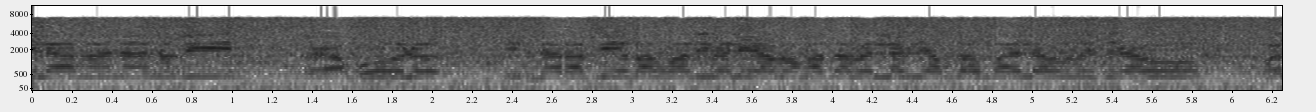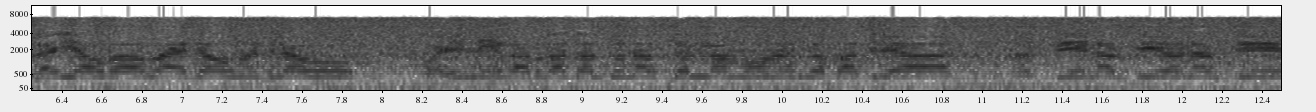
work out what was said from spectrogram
إلى ما نحن فيه. فيقول إن ربي قد غضب اليوم غضبا لم يغضب قبله مثله. ولن يغضب بعده مثله. وإني قد قتلت نفسا لم أمر بقتلها. نفسي نفسي ونفسي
